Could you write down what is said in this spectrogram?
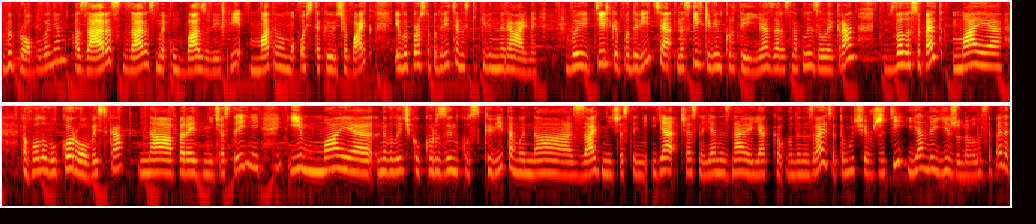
випробуванням. А зараз, зараз ми у базовій грі матимемо ось такий ось байк, і ви просто подивіться, наскільки він нереальний. Ви тільки подивіться, наскільки він крутий. Я зараз наблизила екран. Велосипед має голову коровиська на передній частині і має невеличку корзинку з квітами на задній частині. Я чесно, я не знаю, як вони називаються, тому що в житті я не їжджу на велосипедах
